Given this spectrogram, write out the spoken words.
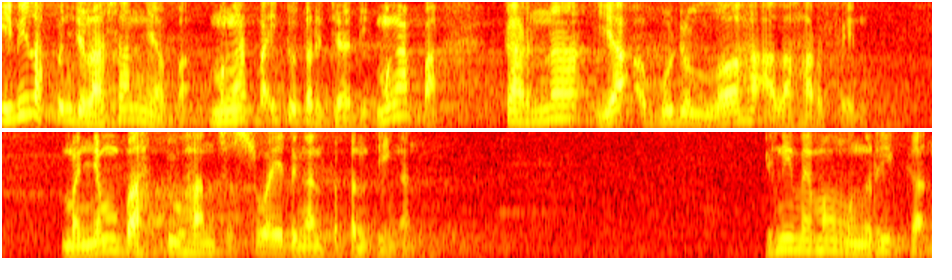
Inilah penjelasannya Pak. Mengapa itu terjadi? Mengapa? Karena ya Abdullah ala harfin. Menyembah Tuhan sesuai dengan kepentingan. Ini memang mengerikan.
